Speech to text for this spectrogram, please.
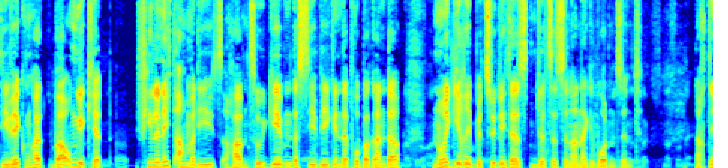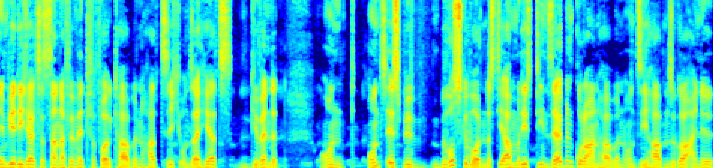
Die Wirkung hat, war umgekehrt. Viele Nicht-Ahmadis haben zugegeben, dass sie wegen der Propaganda neugierig bezüglich des Jalsa geworden sind. Nachdem wir die Jalsa mitverfolgt haben, hat sich unser Herz gewendet. Und uns ist be bewusst geworden, dass die Ahmadis denselben Koran haben und sie haben sogar eine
